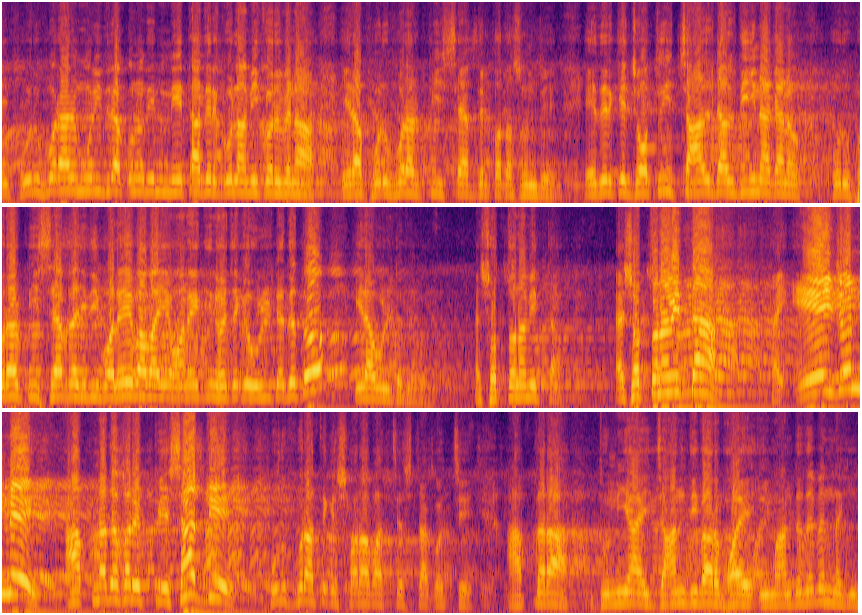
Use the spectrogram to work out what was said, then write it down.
এই ফুরফুরার মুরিদরা কোনোদিন নেতাদের গোলামি করবে না। এরা ফুরফুরার পিস সাহেবদের কথা শুনবে। এদেরকে যতই চাল ডাল দিই না কেন, ফুরফুরার পিস সাহেবরা যদি বলে বাবা, এ অনেক দিন হয়েছে, কেউ উল্টে দিত এরা উল্টে দেবে। সত্য না মিথ্যা? সত্য না মিথ্যা? তাই এই জন্যে আপনাদের ঘরে পেশাদ দিয়ে ফুরফুরা থেকে সরাবার চেষ্টা করছে। আপনারা দুনিয়ায় জান দিবার ভয়ে ইমান দেবেন নাকি?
